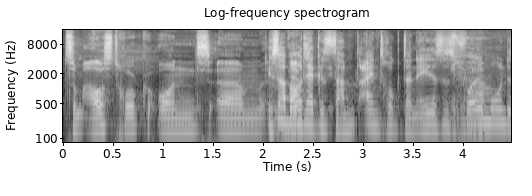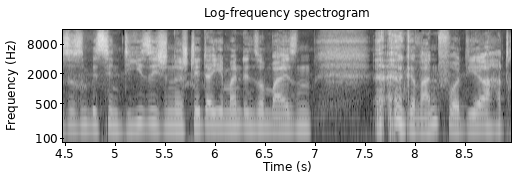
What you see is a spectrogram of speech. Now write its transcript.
zum Ausdruck und ähm, ist aber auch der Gesamteindruck dann, ey, das ist Vollmond, das ist ein bisschen diesig und dann steht da jemand in so einem weißen äh, Gewand vor dir, hat,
